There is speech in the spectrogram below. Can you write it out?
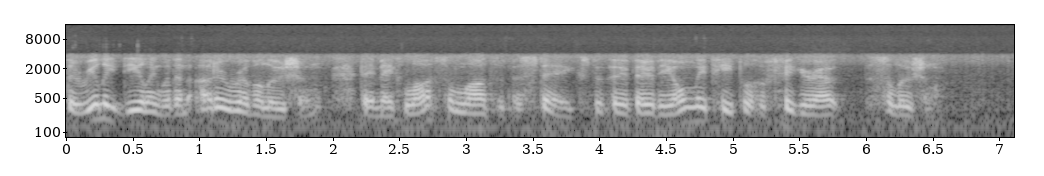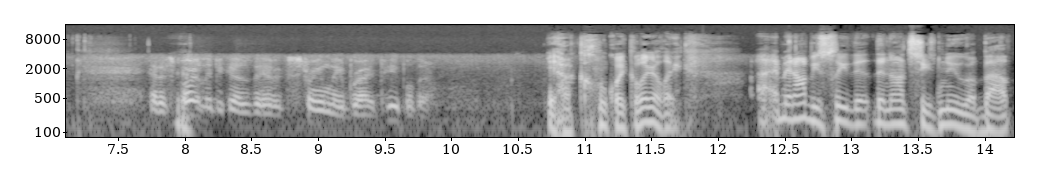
They're really dealing with an utter revolution. They make lots and lots of mistakes, but they're, they're the only people who figure out the solution. And it's partly because they have extremely bright people there. Yeah, quite clearly. I mean, obviously, the, the Nazis knew about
